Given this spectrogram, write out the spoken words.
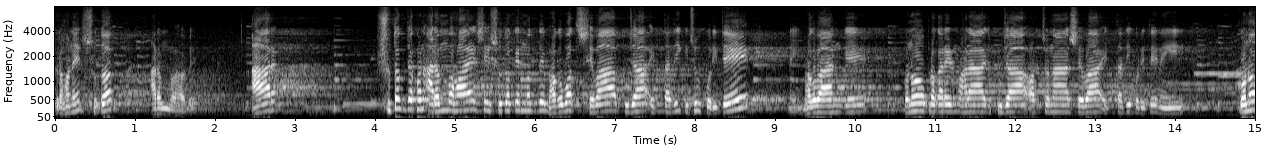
গ্রহণের সূতক আরম্ভ হবে। আর সূতক যখন আরম্ভ হয়, সেই সূতকের মধ্যে ভগবত সেবা, পূজা ইত্যাদি কিছু করিতে নেই। ভগবানকে কোনো প্রকারের মহারাজ, পূজা, অর্চনা, সেবা ইত্যাদি করিতে নেই। কোনো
